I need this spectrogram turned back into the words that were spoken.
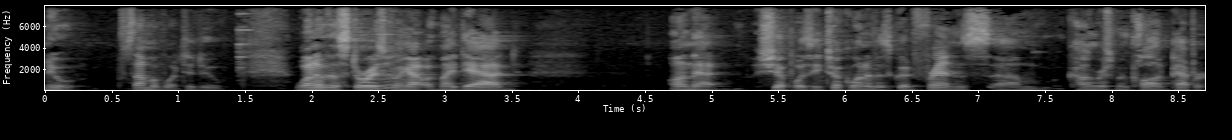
knew some of what to do. One of the stories going out with my dad on that ship was he took one of his good friends, um, Congressman Claude Pepper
